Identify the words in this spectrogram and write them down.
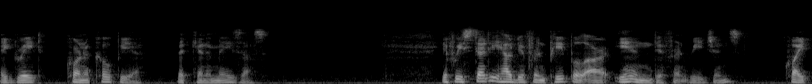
a great cornucopia that can amaze us. If we study how different people are in different regions, quite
